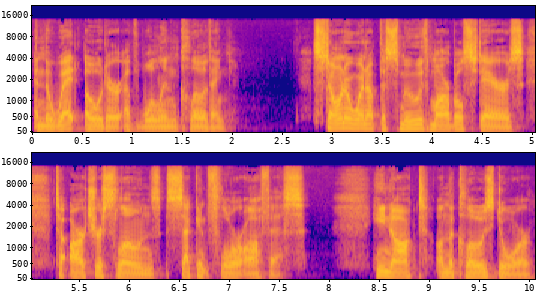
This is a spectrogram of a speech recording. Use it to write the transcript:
and the wet odor of woolen clothing. Stoner went up the smooth marble stairs to Archer Sloan's second floor office. He knocked on the closed door,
